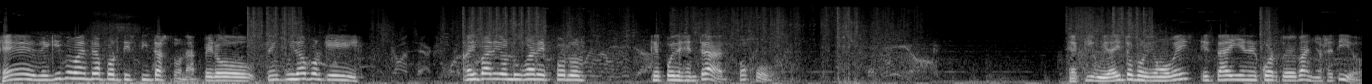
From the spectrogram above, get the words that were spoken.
Eh, el equipo va a entrar por distintas zonas, pero ten cuidado porque hay varios lugares por los que puedes entrar. Ojo. Y aquí cuidadito porque como veis está ahí en el cuarto de baño ese tío.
